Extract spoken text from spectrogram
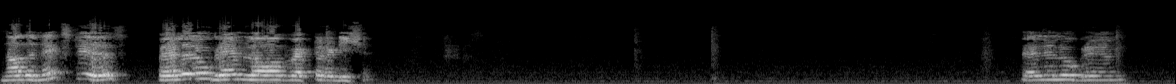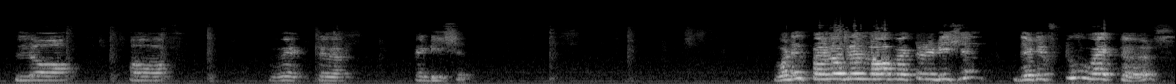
Now the next is parallelogram law of vector addition. Parallelogram law of vector addition. What is parallelogram law of vector addition? That if two vectors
